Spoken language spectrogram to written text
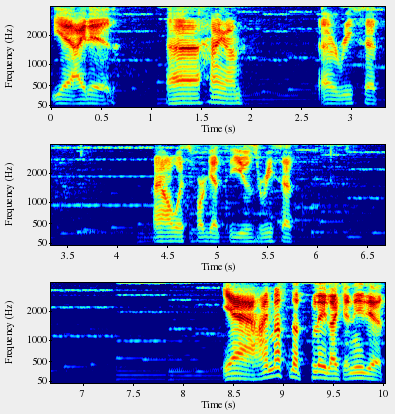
Yeah, I did. Uh, hang on. Uh, reset. I always forget to use reset. Yeah, I must not play like an idiot.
